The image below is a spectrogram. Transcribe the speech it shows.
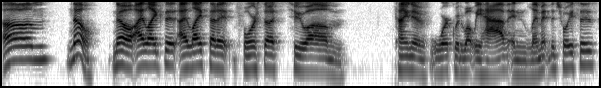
Um, no, no, I liked it. I liked that it forced us to, um, kind of work with what we have and limit the choices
